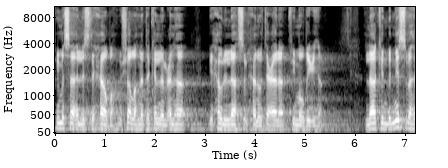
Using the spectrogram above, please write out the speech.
في مسائل الاستحاضة. إن شاء الله نتكلم عنها بحول الله سبحانه وتعالى في موضعها. لكن بالنسبة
